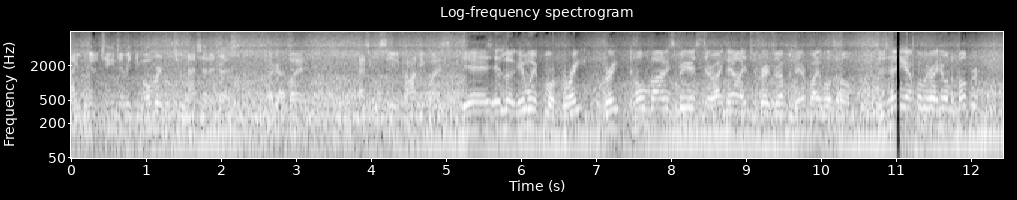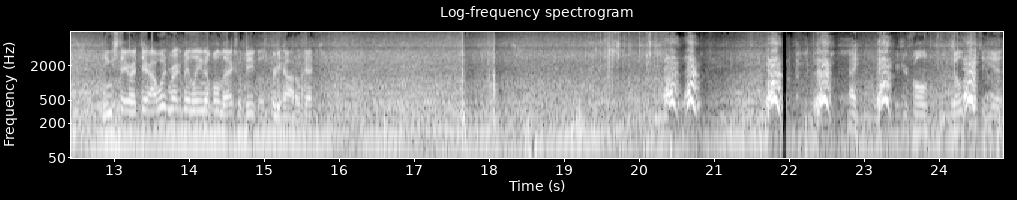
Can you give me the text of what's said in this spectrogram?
I'm going to change everything over to match that address. I got you. But as you can see, economy-wise, Yeah, it, look, it went from a great, great home buying experience to right now interest rates are up and everybody wants a home. So just hang out for me right here on the bumper. You can stay right there. I wouldn't recommend leaning up on the actual vehicle. It's pretty hot, okay? Hey, here's your phone. Don't touch it yet.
